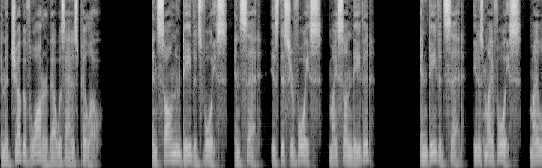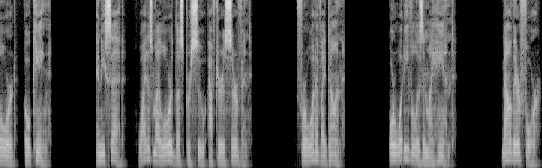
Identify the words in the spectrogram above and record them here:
and the jug of water that was at his pillow. And Saul knew David's voice, and said, Is this your voice, my son David? And David said, It is my voice, my lord, O king. And he said, Why does my lord thus pursue after his servant? For what have I done? Or what evil is in my hand? Now therefore,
